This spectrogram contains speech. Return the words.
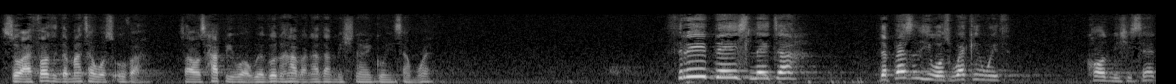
So I thought the matter was over. So I was happy. Well, we're going to have another missionary going somewhere. Three days later, the person he was working with called me. She said,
